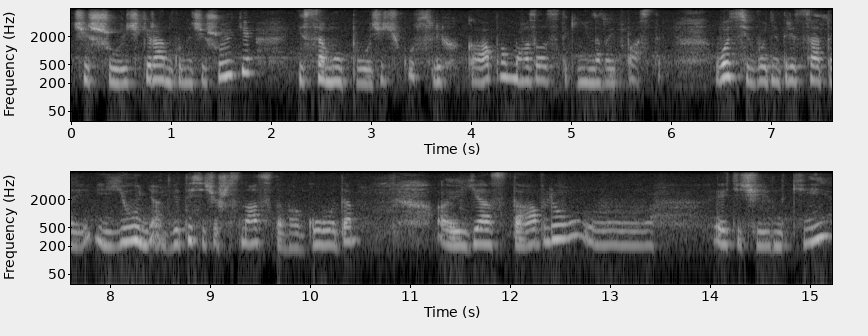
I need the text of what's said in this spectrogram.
чешуечки, ранку на чешуйке и саму почечку слегка помазала стакининовой пастой. Вот сегодня 30 июня 2016 года. Э, я ставлю э, эти черенки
